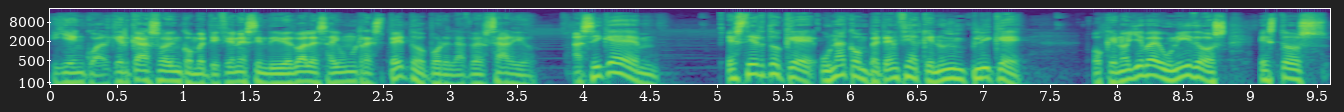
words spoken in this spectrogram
y en cualquier caso en competiciones individuales hay un respeto por el adversario. Así que es cierto que una competencia que no implique o que no lleve unidos estos,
